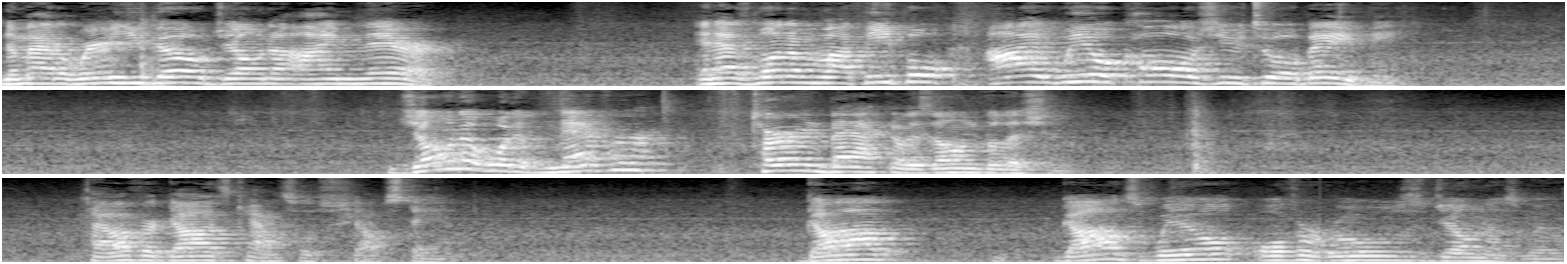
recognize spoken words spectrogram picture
No matter where you go, Jonah, I'm there. And as one of my people, I will cause you to obey me. Jonah would have never turned back of his own volition. However, God's counsel shall stand. God, God's will overrules Jonah's will.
